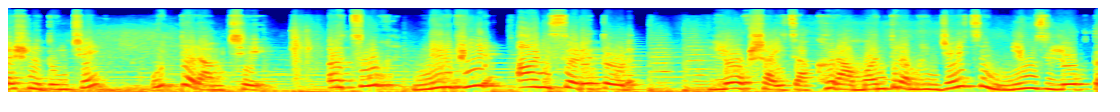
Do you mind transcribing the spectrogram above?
प्रश्न तुमचे उत्तर आमचे. अचूक निर्भीड आणि सडेतोड. लोकशाहीचा खरा मंत्र म्हणजेच न्यूज लोक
